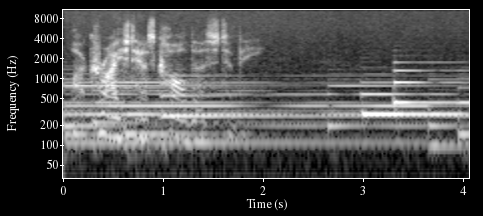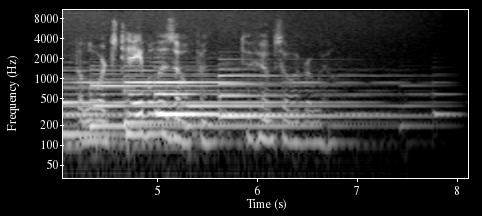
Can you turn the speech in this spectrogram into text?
what Christ has called us to be. The Lord's table is open.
